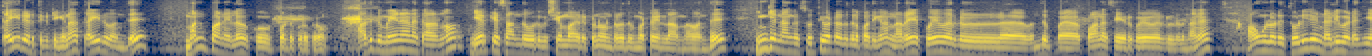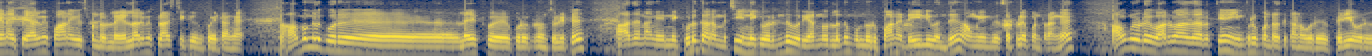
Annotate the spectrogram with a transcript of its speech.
தயிர் எடுத்துக்கிட்டிங்கன்னா தயிர் வந்து மண்பானையில் போட்டு கொடுக்குறோம். அதுக்கு மெயினான காரணம் இயற்கை சார்ந்த ஒரு விஷயமா இருக்கணுன்றது மட்டும் இல்லாமல் வந்து இங்கே நாங்கள் சுற்றி வட்டாரத்தில் பார்த்தீங்கன்னா நிறைய குயவர்கள் வந்து ப- பானை செய்கிற குயவர்கள் இருந்தாங்க. அவங்களுடைய தொழிலே நலிவடைஞ்சு ஏன்னா இப்போ யாருமே பானை யூஸ் பண்ணுறதில்ல எல்லாருமே பிளாஸ்டிக்கு போயிட்டாங்க. ஸோ அவங்களுக்கு ஒரு லைஃப் கொடுக்கணும்னு சொல்லிட்டு அதை நாங்கள் இன்னைக்கு கொடுக்க ஆரம்பிச்சு இன்னைக்கு வந்து ஒரு இரநூறுலேருந்து முந்நூறு பானை டெய்லி வந்து அவங்க எங்களுக்கு சப்ளை பண்ணுறாங்க அவங்களுடைய வாழ்வாதாரத்தையும் இம்ப்ரூவ் பண்ணுறதுக்கான ஒரு பெரிய ஒரு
